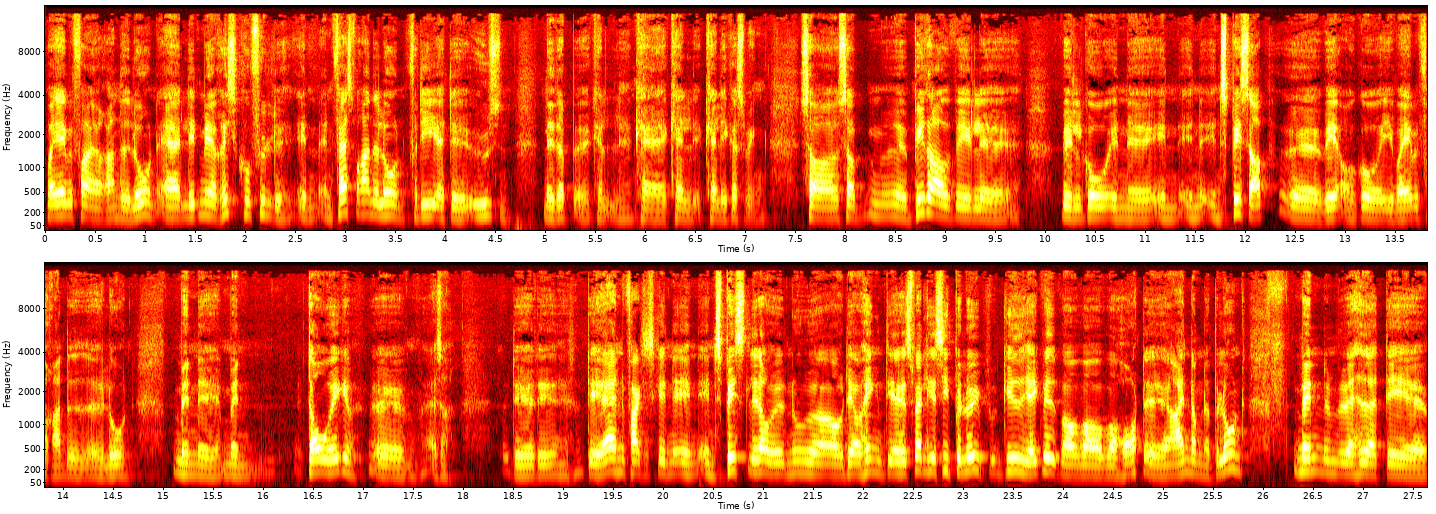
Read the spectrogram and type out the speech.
variabelforrentede lån er lidt mere risikofyldte end, end fastforrentede lån, fordi at øh, ydelsen netop øh, kan, kan, kan, kan ligge og svinge. Så, så øh, bidraget vil... Øh, vil gå en, øh, en, en, en spids op øh, ved at gå i variabelforrentede øh, lån. Men, øh, men dog ikke, øh, altså det, det, det er faktisk en, en, en spids lidt nu, og det er afhængigt, det er svært lige at sige et beløb, givet jeg ikke ved, hvor, hvor, hvor hårdt øh, ejendommen er belånt, men hvad hedder det,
